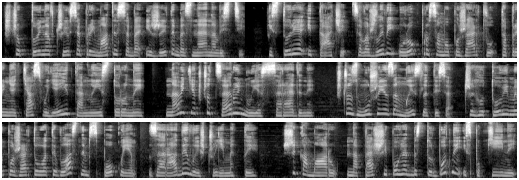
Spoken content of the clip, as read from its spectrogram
щоб той навчився приймати себе і жити без ненависті. Історія Ітачі це важливий урок про самопожертву та прийняття своєї темної сторони, навіть якщо це руйнує зсередини, що змушує замислитися, чи готові ми пожертвувати власним спокоєм заради вищої мети. Шикамару, на перший погляд, безтурботний і спокійний,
